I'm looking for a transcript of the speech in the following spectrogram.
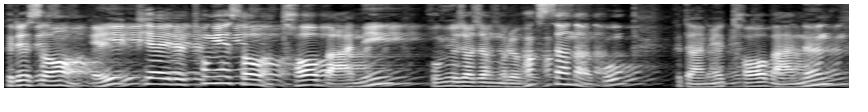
그래서 API를 통해서 더 많이 공유 저작물을 확산하고 그 다음에 더 많은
